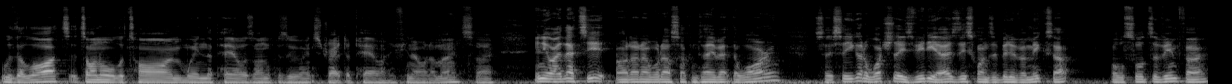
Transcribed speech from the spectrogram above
with the lights. It's on all the time when the power's on because we went straight to power, if you know what I mean. So anyway, that's it. I don't know what else I can tell you about the wiring. So, so you got to watch these videos. This one's a bit of a mix-up all sorts of info.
